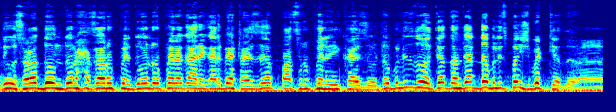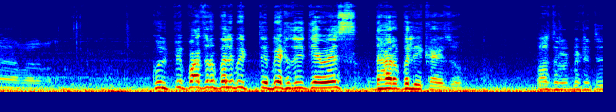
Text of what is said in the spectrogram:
दिवसाला दोन दोन हजार रुपये दोन रुपयाला गाडी भेटायचं पाच रुपयाला विकायचो. डबलीच हो, त्या धंद्यात डबलीच पैसे भेटतात हा, बरोबर. कुल्फी पाच रुपयाला भेट भेटत होती त्यावेळेस दहा रुपयाला विकायचो. पाच रुपये भेटते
